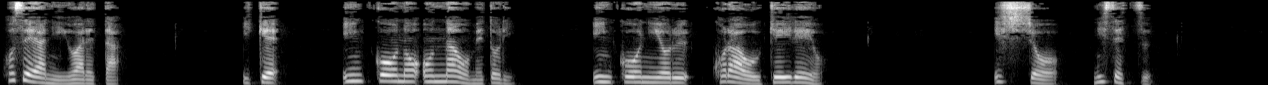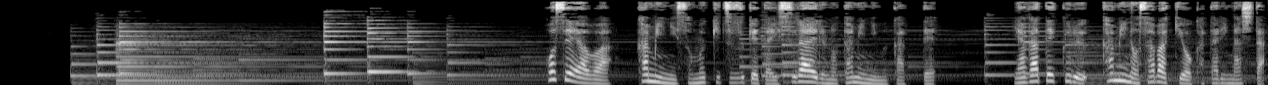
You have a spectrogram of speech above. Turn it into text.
ホセアに言われた。行け、陰行の女をめとり、陰行による子らを受け入れよ。一章二節ホセアは神に背き続けたイスラエルの民に向かって、やがて来る神の裁きを語りました。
